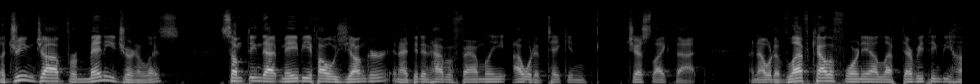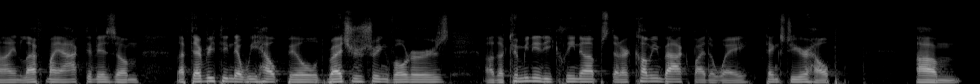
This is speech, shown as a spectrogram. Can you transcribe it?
a dream job for many journalists, something that maybe if I was younger and I didn't have a family, I would have taken just like that. And I would have left California, left everything behind, left my activism, left everything that we helped build, registering voters, uh, the community cleanups that are coming back, by the way, thanks to your help. Um,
